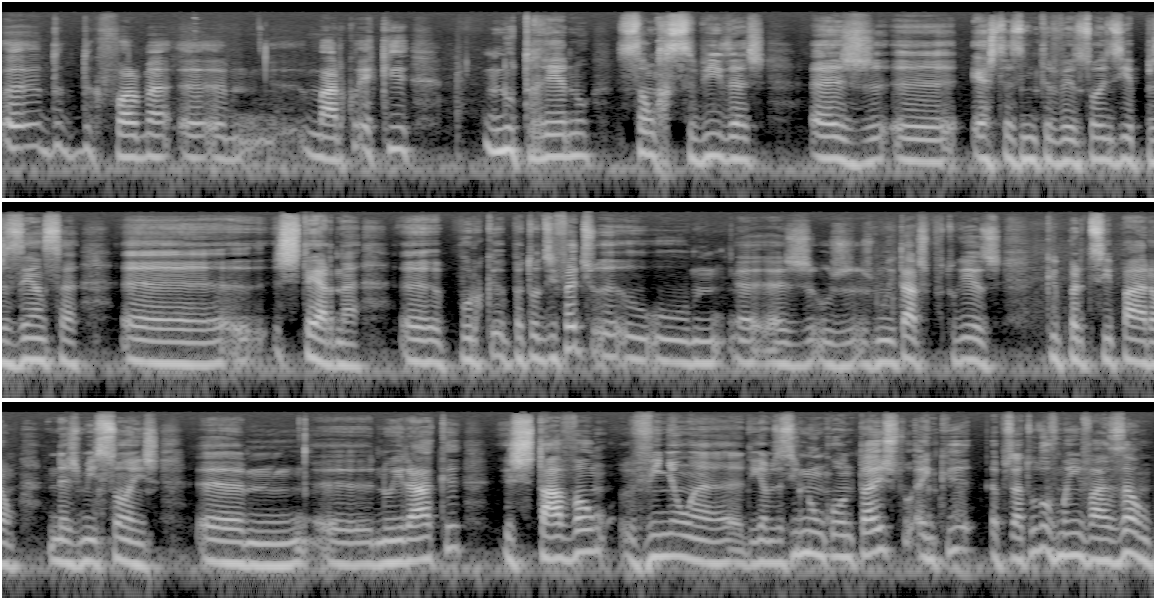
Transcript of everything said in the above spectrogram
eh, de, de que forma, uh, Marco, é que no terreno são recebidas as, uh, estas intervenções e a presença uh, externa, uh, porque, para todos os efeitos, o, as, os, os, militares portugueses que participaram nas missões no Iraque estavam, vinham, a, digamos assim, num contexto em que, apesar de tudo, houve uma invasão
